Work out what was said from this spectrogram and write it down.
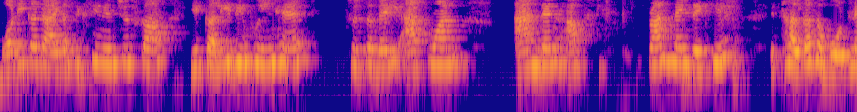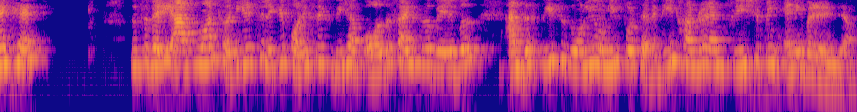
body cut आएगा सिक्सटीन इंचेस का ये कली दी हुई है so it's a very apt one and then आप फ्रंट नेक देखिए इट्स हल्का सा बोट नेक है So it's a very apt one, 38 से लेके 46. We have all the sizes available and this piece is only only for 1700 and free shipping anywhere in India.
